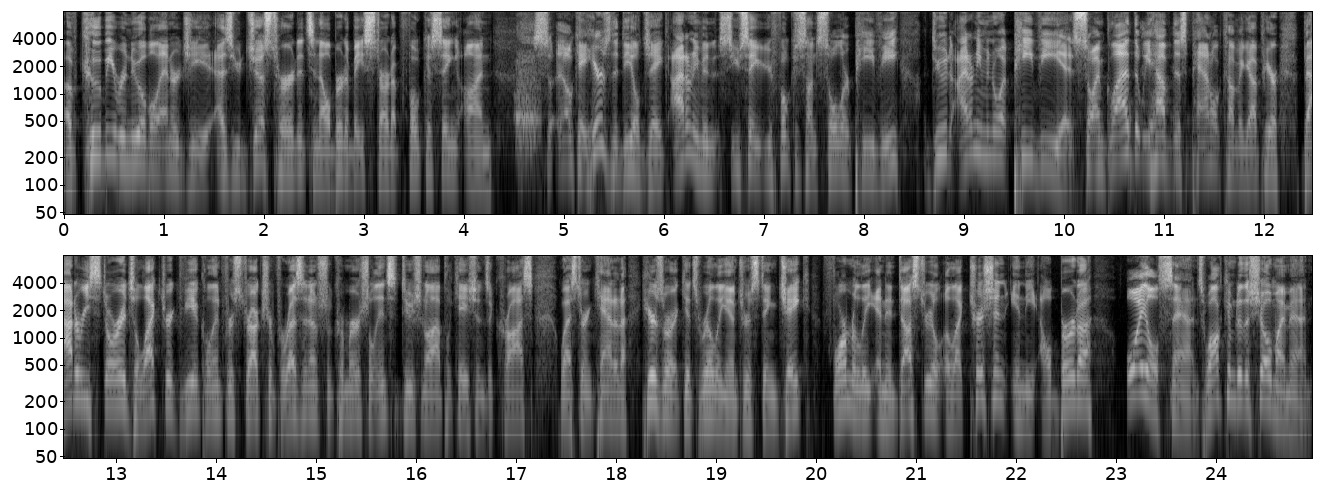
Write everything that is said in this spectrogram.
of Kubi Renewable Energy. As you just heard, it's an Alberta based startup focusing on. So, okay, here's the deal, Jake. I don't even, so you say you're focused on solar PV. Dude, I don't even know what PV is. So I'm glad that we have this panel coming up here battery storage, electric vehicle infrastructure for residential, commercial, institutional applications across Western Canada. Here's where it gets really interesting. Jake, formerly an industrial electrician, electrician in the Alberta oil sands. Welcome to the show, my man.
